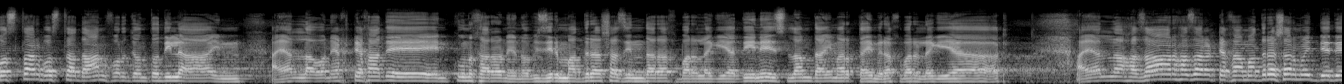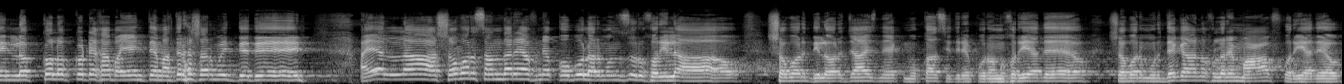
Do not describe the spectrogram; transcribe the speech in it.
বস্তার বস্তা দান পর্যন্ত দিলাইন। আয় আল্লাহ, অনেক টেকা দেন। কোন কারণে? নবীজির মাদ্রাসা জিন্দা রাখবার লাগিয়া, দিনে ইসলাম দাইমার কায়েম রাখবার লাগিয়া। আয় আল্লাহ, হাজার হাজার টাকা মাদ্রাসার মধ্যে দেন, লক্ষ লক্ষ টাকা বাইনতে মাদ্রাসার মধ্যে দেন। আয় আল্লাহ, সবর সান্দারে আপনি কবুল আর মঞ্জুর করিলাও সবর দিলর জায়জ নেক মুকা মুকাসিদরে পূরণ করিয়া দেও। সবর মুর্দেগা নখলরে মাফ করিয়া দেও।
